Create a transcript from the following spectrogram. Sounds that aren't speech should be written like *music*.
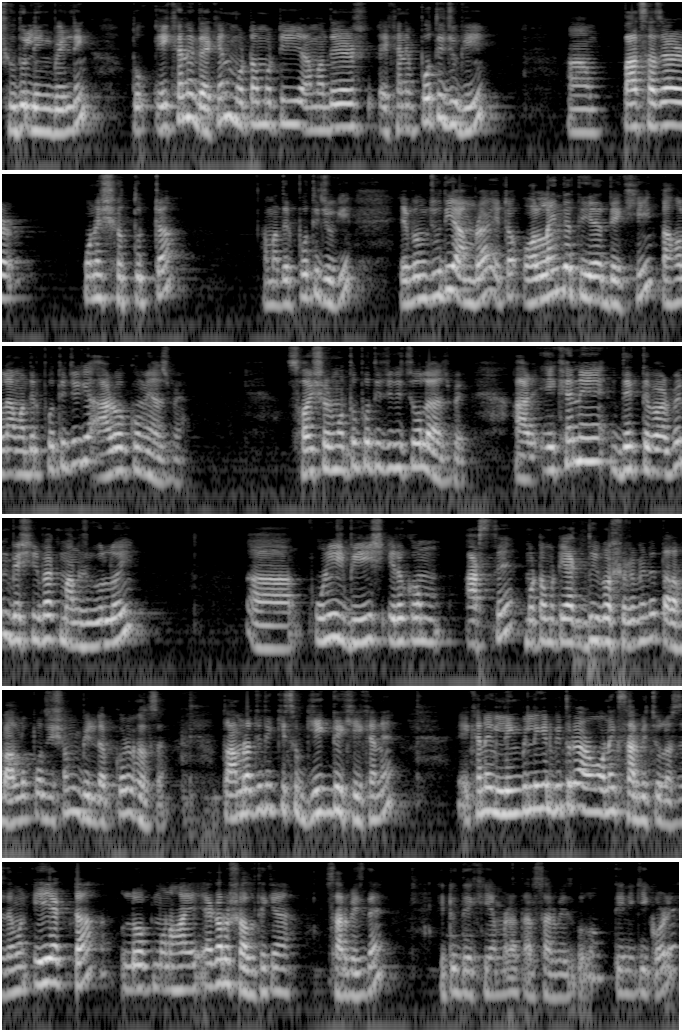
শুধু লিঙ্ক বিল্ডিং তো এখানে দেখেন মোটামুটি আমাদের এখানে প্রতিযোগী পাঁচ হাজার উনসত্তরটা আমাদের প্রতিযোগী। এবং যদি আমরা এটা অনলাইন দিয়ে দেখি, তাহলে আমাদের প্রতিযোগী আরও কমে আসবে। ছয়শোর মতো প্রতিযোগী চলে আসবে। আর এখানে দেখতে পারবেন বেশিরভাগ মানুষগুলোই উনিশ, বিশ এরকম আসছে। মোটামুটি এক, দুই বছরের মধ্যে তারা ভালো পজিশন বিল্ড আপ করে ফেলছে। তো আমরা যদি কিছু গিক দেখি এখানে এখানে লিঙ্ক বিল্ডিংয়ের ভিতরে আরও অনেক সার্ভিস চলে আসছে। যেমন এই একটা লোক মনে হয় এগারো সাল থেকে সার্ভিস দেয়। একটু দেখি আমরা তার সার্ভিসগুলো তিনি কি করে?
